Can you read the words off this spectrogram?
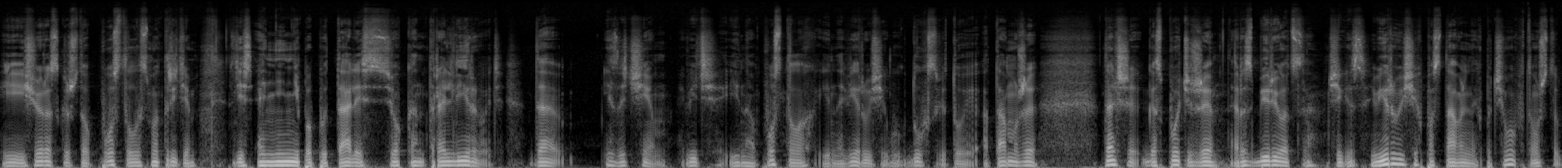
И еще раз скажу, что апостолы, смотрите, здесь они не попытались все контролировать. Да, и зачем? Ведь и на апостолах, и на верующих был Дух Святой. А там уже дальше Господь уже разберется через верующих поставленных. Почему? Потому что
